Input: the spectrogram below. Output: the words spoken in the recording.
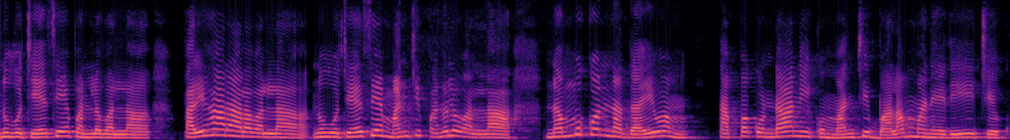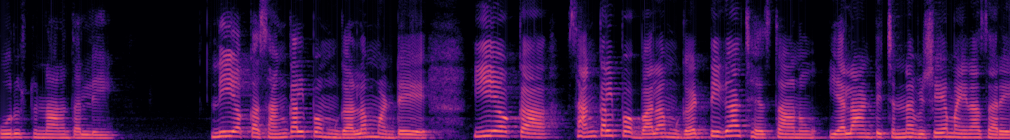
నువ్వు చేసే పనుల వల్ల పరిహారాల వల్ల నువ్వు చేసే మంచి పనుల వల్ల నమ్ముకున్న దైవం తప్పకుండా నీకు మంచి బలం అనేది చేకూరుస్తున్నాను తల్లి. నీ యొక్క సంకల్పం గలం అంటే ఈ యొక్క సంకల్ప బలం గట్టిగా చేస్తాను. ఎలాంటి చిన్న విషయమైనా సరే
